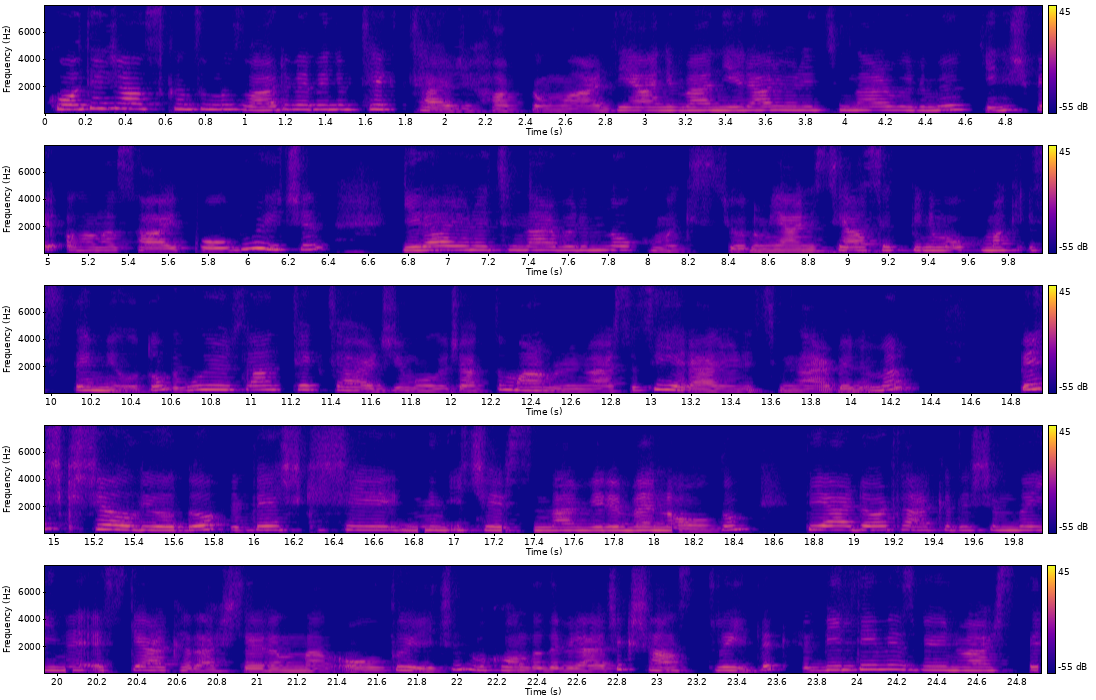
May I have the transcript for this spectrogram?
Kontenjan sıkıntımız vardı ve benim tek tercih hakkım vardı. Yani ben yerel yönetimler bölümü geniş bir alana sahip olduğu için yerel yönetimler bölümünü okumak istiyordum. Yani siyaset bilimi okumak istemiyordum. Bu yüzden tek tercihim olacaktı Marmara Üniversitesi Yerel Yönetimler bölümü. Beş kişi alıyordu. Beş kişinin içerisinden biri ben oldum. Diğer dört arkadaşım da yine eski arkadaşlarımdan olduğu için bu konuda da birazcık şanslıydık. Bildiğimiz bir üniversite,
